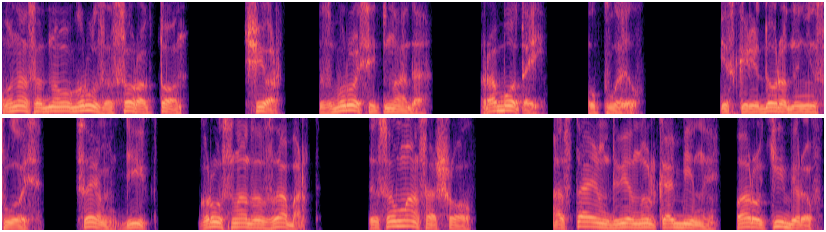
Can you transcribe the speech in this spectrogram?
У нас одного груза 40 тонн. Черт, сбросить надо. Работай. Уплыл. Из коридора донеслось. Сэм, Дик, груз надо за борт. Ты с ума сошел? Оставим две нуль кабины, пару киберов,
